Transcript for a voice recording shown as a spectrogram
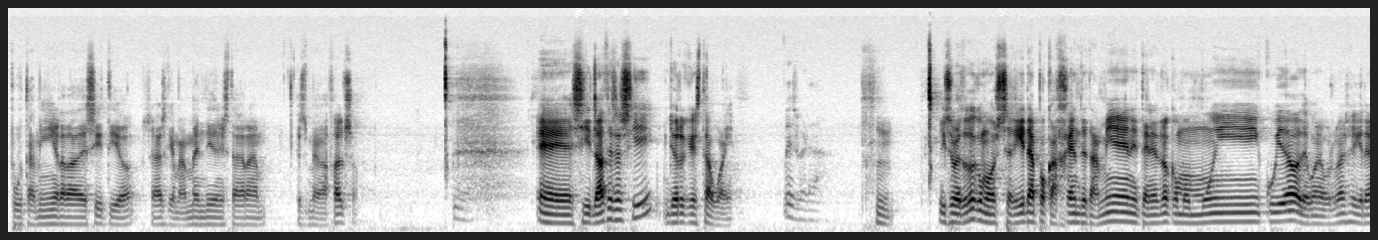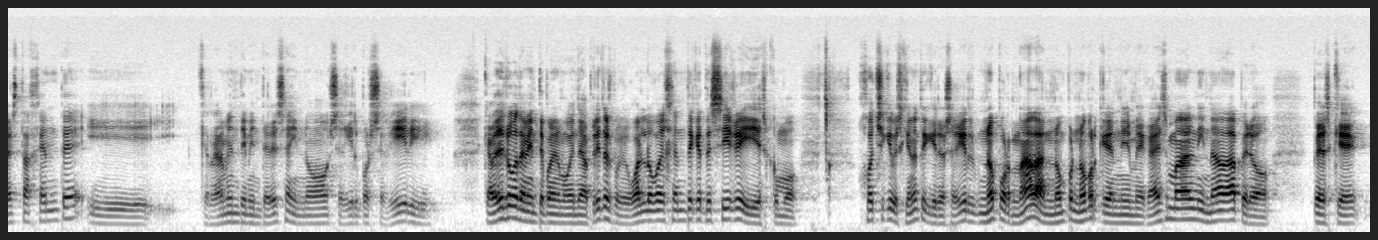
puta mierda de sitio, ¿sabes? Que me han vendido en Instagram, es mega falso. Eh, si lo haces así, yo creo que está guay. Es verdad. Y sobre todo como seguir a poca gente también y tenerlo como muy cuidado de, bueno, pues voy a seguir a esta gente y que realmente me interesa y no seguir por seguir y que a veces luego también te ponen muy de aprietos porque igual luego hay gente que te sigue y es como, jo, chiqui, es que no te quiero seguir, no por nada, no, por- no porque ni me caes mal ni nada, pero, pero es que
